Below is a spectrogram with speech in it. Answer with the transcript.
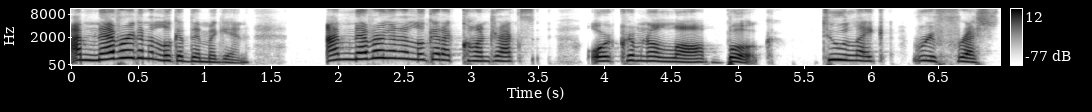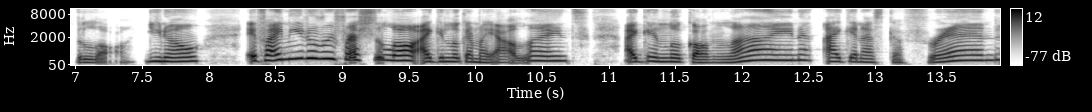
I'm never gonna look at them again. I'm never going to look at a contracts or criminal law book to like refresh the law, you know? If I need to refresh the law, I can look at my outlines, I can look online, I can ask a friend,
